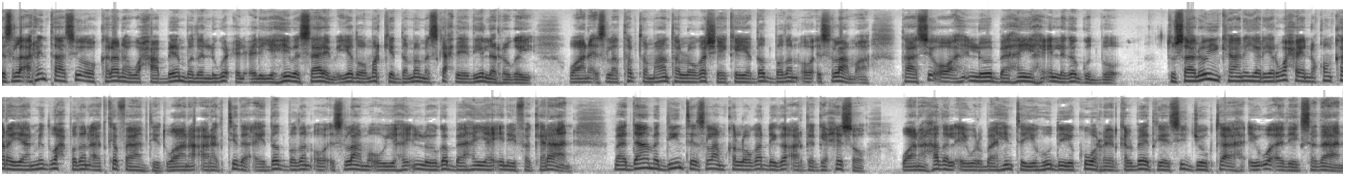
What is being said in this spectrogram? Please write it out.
Isla arrintaasi oo kalena waxaa been badan lagu celceliyay hiba saalim iyadoo markii dambe maskaxdeedii la rogay waana isla tabta maanta looga sheekeeya dad badan oo islaam ah taasi oo ah in loo baahan yahay in laga gudbo tusaalooyinkani yaryar waxay noqon karayaan mid wax badan aad ka fahamtid waana aragtida ay dad badan oo islaama uu yahay in looga baahan yahay inay fakeraan maadaama diinta islaamka looga dhigo argagixiso waana hadal ay warbaahinta yahuudda iyo kuwa reer galbeedka si joogto ah ay u adeegsadaan.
